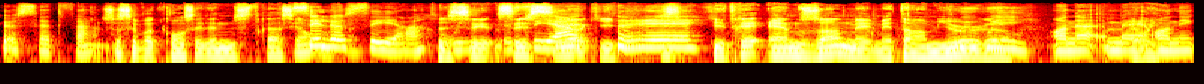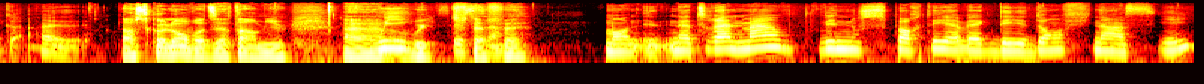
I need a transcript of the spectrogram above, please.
que cette femme. Ça, c'est votre conseil d'administration? C'est le CA. C'est le, CA, qui, qui, est très hands-on, mais, mais, tant mieux. Oui, oui. On a, mais ben on est... Euh, Dans ce cas-là, on va dire tant mieux. Euh, oui, oui tout à fait. Bon, naturellement, vous pouvez nous supporter avec des dons financiers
